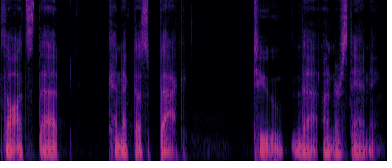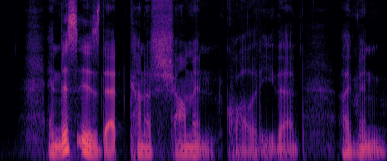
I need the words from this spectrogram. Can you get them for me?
thoughts that connect us back to that understanding and this is that kind of shaman quality that I've been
